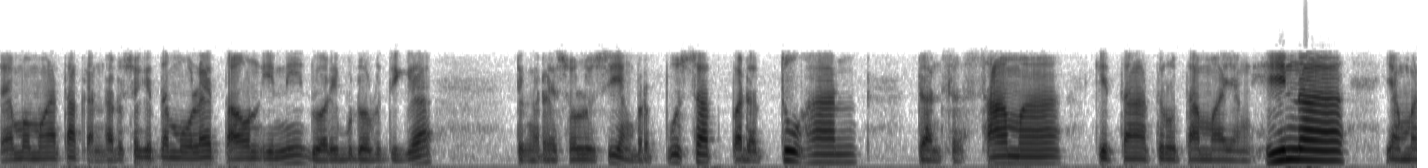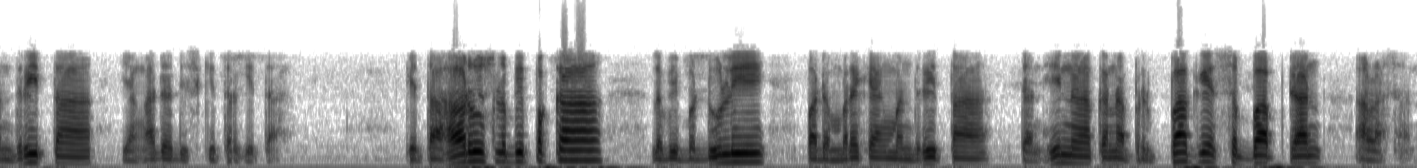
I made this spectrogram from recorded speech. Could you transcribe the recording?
Saya mau mengatakan harusnya kita mulai tahun ini 2023 dengan resolusi yang berpusat pada Tuhan dan sesama kita terutama yang hina, yang menderita, yang ada di sekitar kita. Kita harus lebih peka, lebih peduli pada mereka yang menderita dan hina karena berbagai sebab dan alasan.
